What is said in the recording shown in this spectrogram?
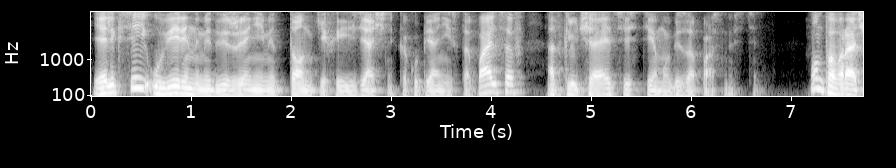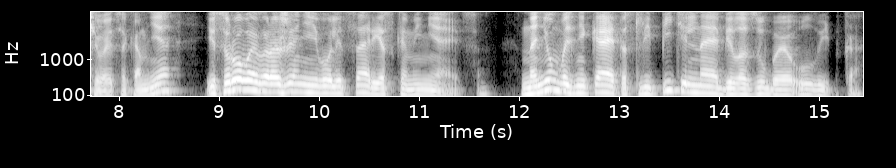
и Алексей уверенными движениями тонких и изящных, как у пианиста, пальцев отключает систему безопасности. Он поворачивается ко мне, и суровое выражение его лица резко меняется. На нем возникает ослепительная белозубая улыбка,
